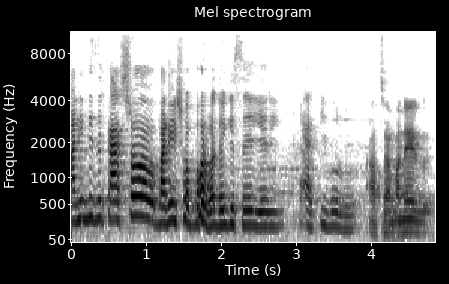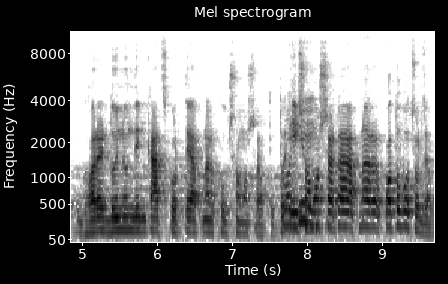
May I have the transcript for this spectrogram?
মানে নিজের কাজ সব বাড়ি সব বরবাদ হয়ে গেছে এরই আর কি বলব? আচ্ছা মানে ঘরের দৈনন্দিন কাজ করতে আপনার খুব সমস্যা হতো। তো এই সমস্যাটা আপনার কত বছর যাব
